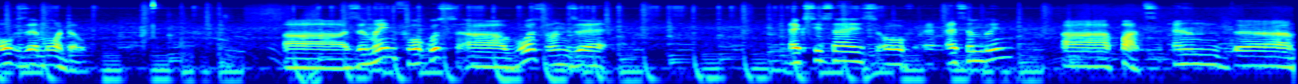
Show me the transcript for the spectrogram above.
of the model. Uh, the main focus was on the exercise of assembling parts and the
